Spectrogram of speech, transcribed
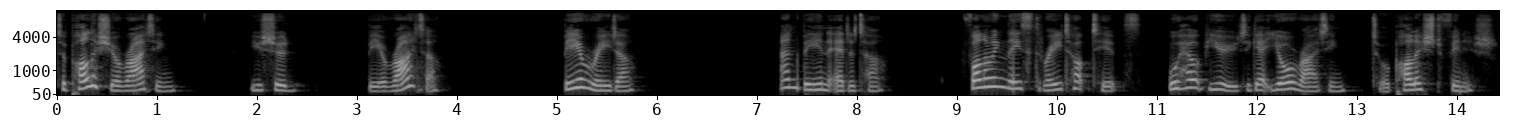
to polish your writing, you should be a writer be a reader, and be an editor. Following these three top tips will help you to get your writing to a polished finish.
